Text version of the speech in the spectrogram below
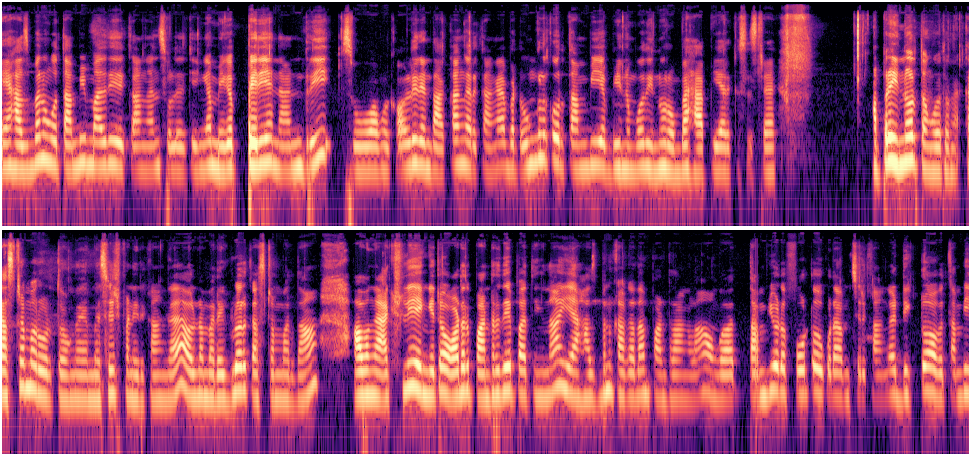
என் ஹஸ்பண்ட் உங்கள் தம்பி மாதிரி இருக்காங்கன்னு சொல்லியிருக்கீங்க. மிகப்பெரிய நன்றி. ஸோ அவங்களுக்கு ஆல்ரெடி ரெண்டு அக்காங்க இருக்காங்க. பட் உங்களுக்கு ஒரு தம்பி அப்படின்னும் போது இன்னும் ரொம்ப ஹாப்பியாக இருக்குது சிஸ்டர். அப்புறம் இன்னொருத்தவங்க ஒருத்தவங்க கஸ்டமர் ஒருத்தவங்க மெசேஜ் பண்ணியிருக்காங்க. அவள் நம்ம ரெகுலர் கஸ்டமர் தான். அவங்க ஆக்சுவலி எங்கிட்ட ஆர்டர் பண்ணுறதே பார்த்தீங்கன்னா, என் ஹஸ்பண்ட்காக தான் பண்ணுறாங்களாம் அவங்க தம்பியோட ஃபோட்டோ கூட அனுப்பிச்சிருக்காங்க. டிக்டோ அவர் தம்பி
